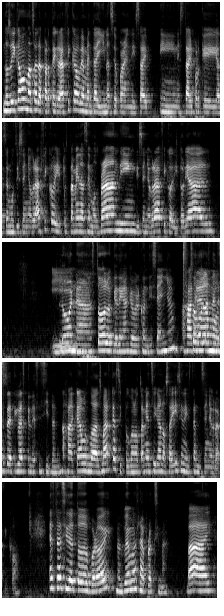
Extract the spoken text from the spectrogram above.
nos dedicamos más a la parte gráfica. Obviamente ahí nació Parning Design in Style porque hacemos diseño gráfico y pues también hacemos branding, diseño gráfico, editorial, y... lonas, todo lo que tenga que ver con diseño. Ajá, Somos las mentes creativas que necesitan. Ajá, creamos nuevas marcas y pues bueno, también síganos ahí si necesitan diseño gráfico. Esto ha sido todo por hoy. Nos vemos la próxima. Bye.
